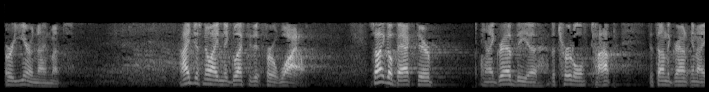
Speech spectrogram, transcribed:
or a year and nine months. I just know I neglected it for a while. So I go back there and I grab the uh, the turtle top that's on the ground and I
